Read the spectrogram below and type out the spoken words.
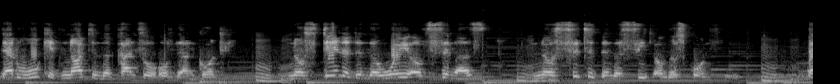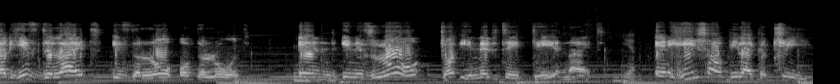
that walketh not in the counsel of the ungodly, mm-hmm. nor standeth in the way of sinners, mm-hmm. nor sitteth in the seat of the scornful. Mm-hmm. But his delight is the law of the Lord." Mm-hmm. And in his law doth he meditate day and night. Yeah. And he shall be like a tree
